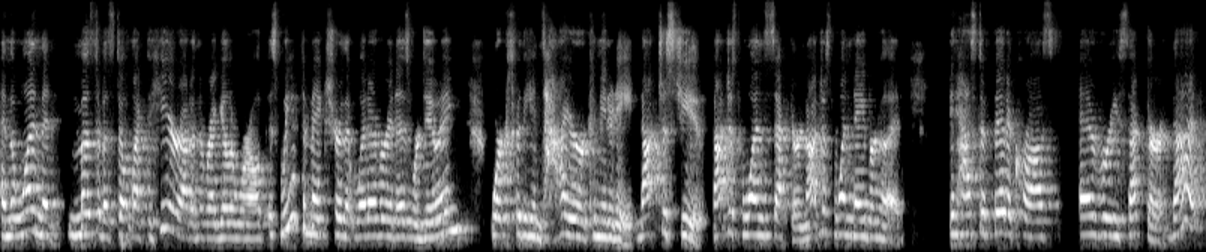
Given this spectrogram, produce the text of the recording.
And the one that most of us don't like to hear out in the regular world is we have to make sure that whatever it is we're doing works for the entire community, not just you, not just one sector, not just one neighborhood. It has to fit across every sector. That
